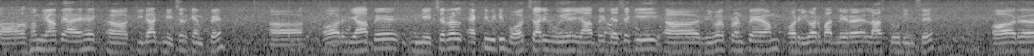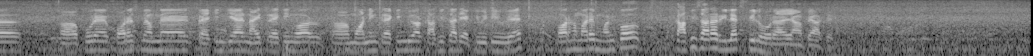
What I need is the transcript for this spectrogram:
आ, हम यहाँ पे आए हैं किला नेचर कैंप पे। आ, और यहाँ पे नेचुरल एक्टिविटी बहुत सारी हुई है यहाँ पे। जैसे कि आ, रिवर फ्रंट पे हम और रिवर बात ले रहे हैं लास्ट दो दिन से। और आ, पूरे फॉरेस्ट में हमने ट्रैकिंग किया है नाइट ट्रैकिंग और मॉर्निंग ट्रैकिंग भी और काफ़ी सारी एक्टिविटी हुई है। और हमारे मन को काफ़ी सारा रिलैक्स फील हो रहा है यहाँ पे आके।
